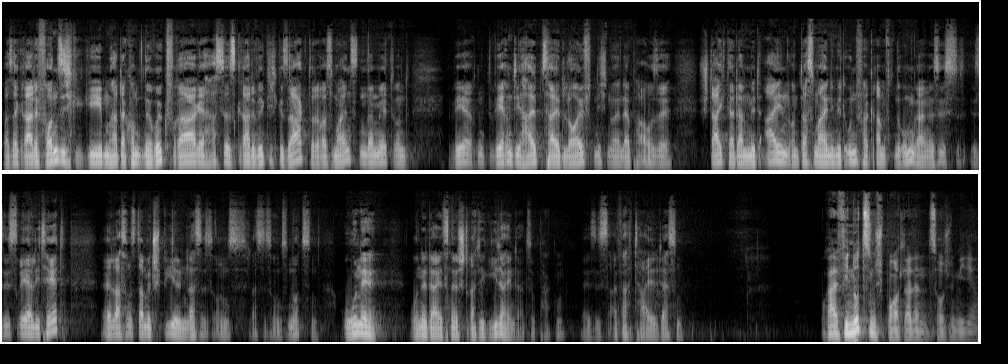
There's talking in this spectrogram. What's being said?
was er gerade von sich gegeben hat. Da kommt eine Rückfrage, hast du es gerade wirklich gesagt oder was meinst du damit? Und während, während die Halbzeit läuft, nicht nur in der Pause, steigt er dann mit ein. Und das meine ich mit unverkrampftem Umgang. Es ist, es ist Realität. Äh, lass uns damit spielen, lass es uns, lass es uns nutzen. Ohne ohne da jetzt eine Strategie dahinter zu packen. Es ist einfach Teil dessen. Ralf, wie nutzen Sportler denn Social Media?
